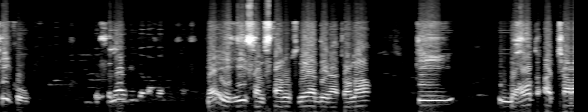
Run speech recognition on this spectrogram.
ਠੀਕ ਹੋਊਗੀ। ਸੁਨੇਹਾ ਕੀ ਦੇਣਾ ਚਾਹੁੰਦੇ ਸਰ ਮੈਂ ਇਹੀ ਸੰਸਥਾ ਨੂੰ ਸੁਨੇਹਾ ਦੇਣਾ ਚਾਹੁੰਦਾ ਕਿ ਬਹੁਤ ਅੱਛਾ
